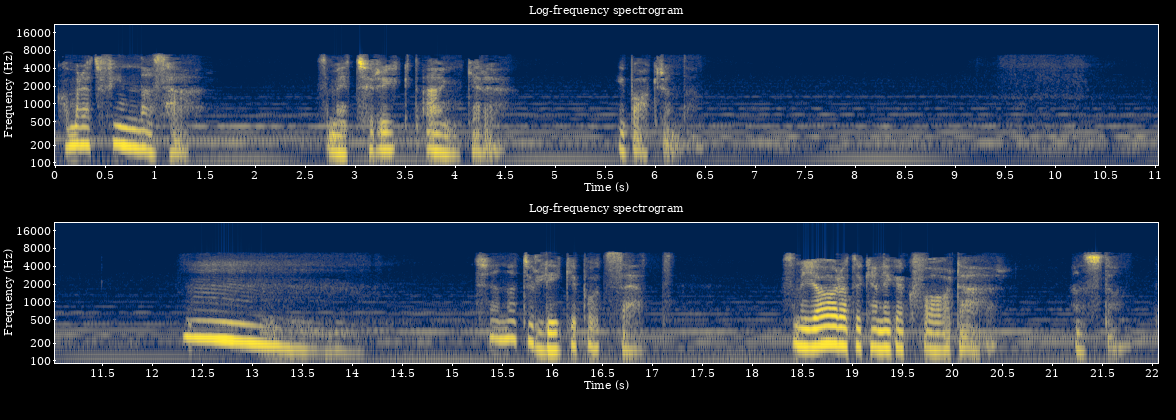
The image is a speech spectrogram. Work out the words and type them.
kommer att finnas här som ett tryggt ankare i bakgrunden. Mm. Känn att du ligger på ett sätt som gör att du kan ligga kvar där en stund.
